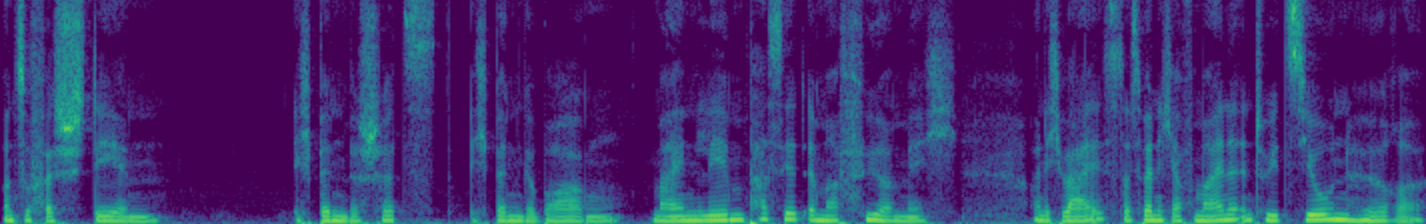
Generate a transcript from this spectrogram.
und zu verstehen, ich bin beschützt, ich bin geborgen, mein Leben passiert immer für mich. Und ich weiß, dass wenn ich auf meine Intuition höre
